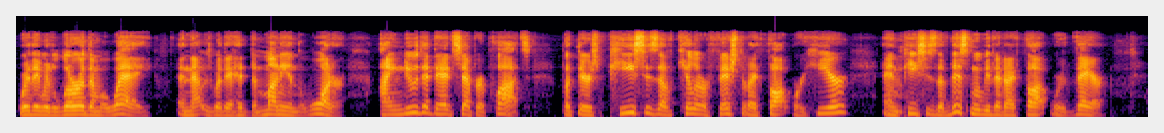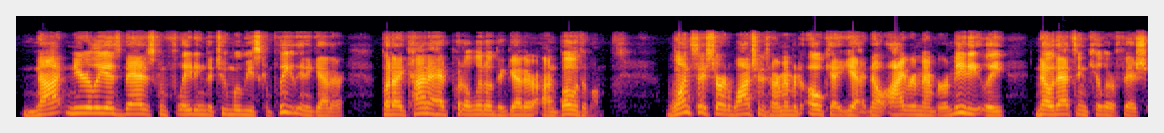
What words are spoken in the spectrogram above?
where they would lure them away, and that was where they had the money in the water. I knew that they had separate plots, but there's pieces of Killer Fish that I thought were here and pieces of this movie that I thought were there. Not nearly as bad as conflating the two movies completely together, but I kind of had put a little together on both of them. Once I started watching this, I remembered, okay, yeah, no, I remember immediately. No, that's in Killer Fish.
